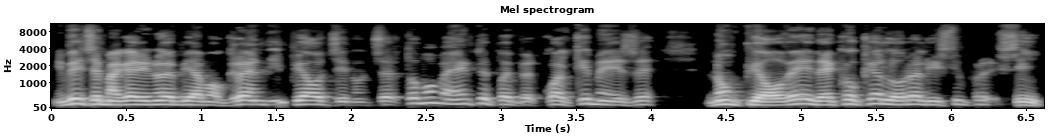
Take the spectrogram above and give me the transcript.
Invece magari noi abbiamo grandi piogge in un certo momento e poi per qualche mese non piove ed ecco che allora lì si, si,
